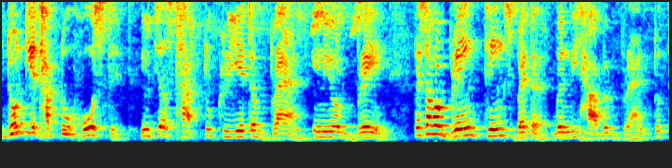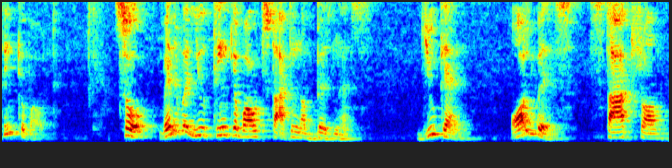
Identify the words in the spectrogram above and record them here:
You don't yet have to host it. You just have to create a brand in your brain. Because our brain thinks better when we have a brand to think about. So whenever you think about starting a business you can always start from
